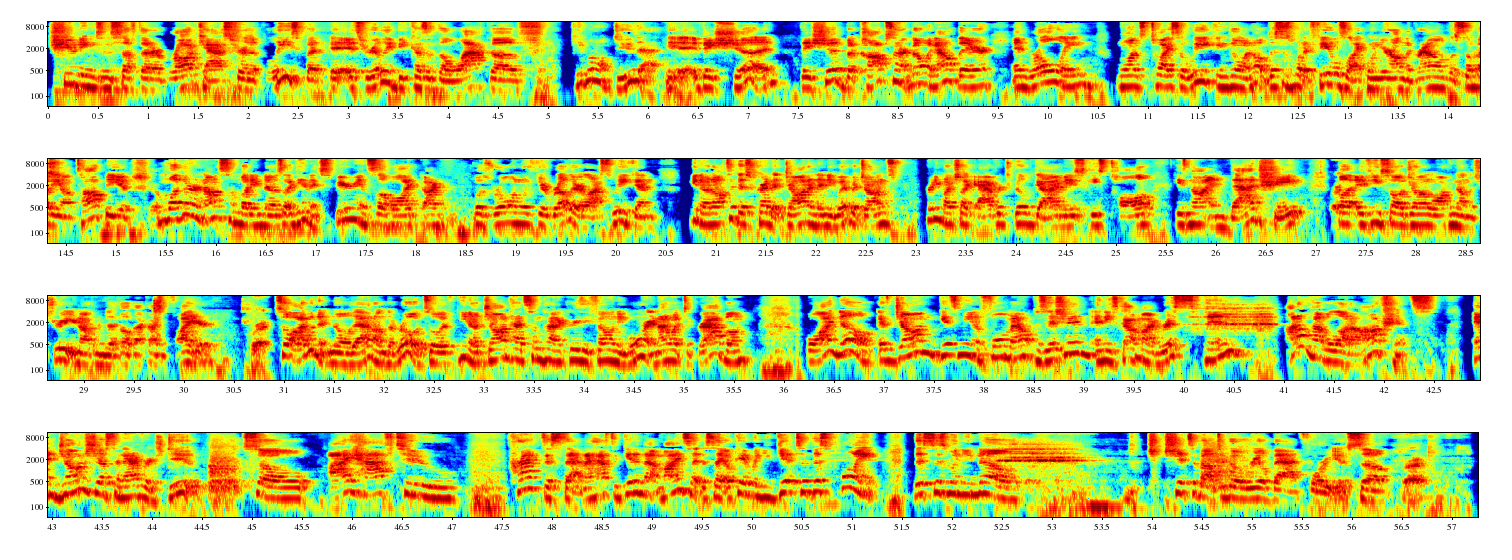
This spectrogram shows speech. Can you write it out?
shootings and stuff that are broadcast for the police, but it's really because of the lack of people don't do that. They should, they should, but cops aren't going out there and rolling once, twice a week and going, oh, this is what it feels like when you're on the ground with somebody on top of you. Yep. Whether or not somebody knows, again, experience level. I, I was rolling with your brother last week, and you know, not to discredit John in any way, but John's pretty much like average build guy. I mean, he's, he's tall. He's not in bad shape. Right. But if you saw John walking down the street, you're not going to be like, oh, that guy's a fighter. Right. So I wouldn't know that on the road. So if, you know, John had some kind of crazy felony warrant and I went to grab him, well, I know if John gets me in a full mount position and he's got my wrists pinned, I don't have a lot of options. And John's just an average dude. So I have to practice that and I have to get in that mindset to say, okay, when you get to this point, this is when you know shit's about to go real bad for you. So, right.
